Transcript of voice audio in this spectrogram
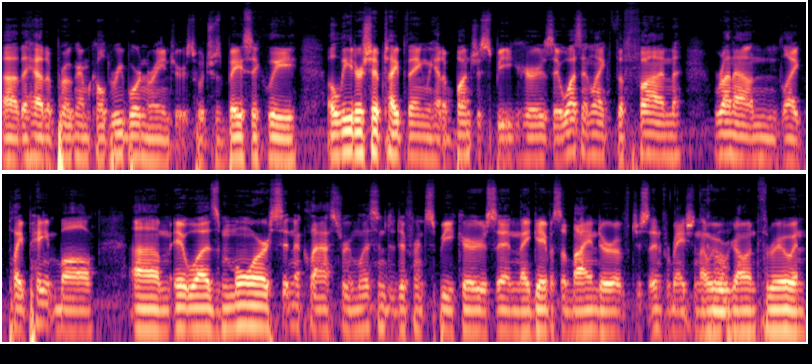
Uh, they had a program called Reborn Rangers, which was basically a leadership type thing. We had a bunch of speakers. It wasn't like the fun run out and like play paintball. Um, it was more sit in a classroom, listen to different speakers, and they gave us a binder of just information that we were going through, and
